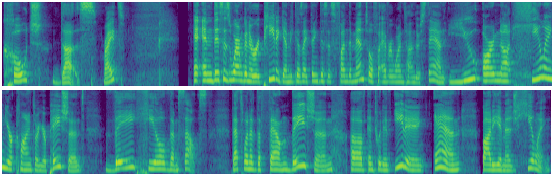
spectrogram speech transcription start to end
coach does, right? And, this is where I'm going to repeat again because I think this is fundamental for everyone to understand. You are not healing your client or your patient, they heal themselves. That's one of the foundation of intuitive eating and body image healing.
